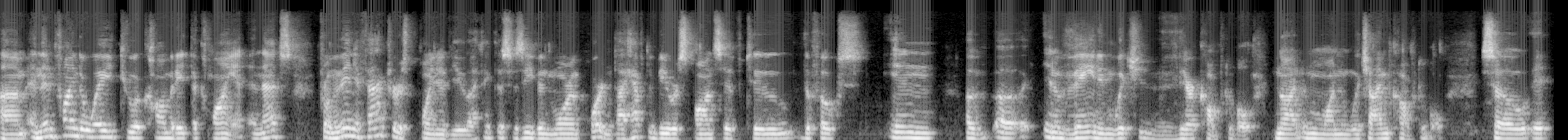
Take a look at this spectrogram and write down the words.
Um, and then find a way to accommodate the client. And that's from a manufacturer's point of view, I think this is even more important. I have to be responsive to the folks in a, uh, in a vein in which they're comfortable, not in one in which I'm comfortable. So it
